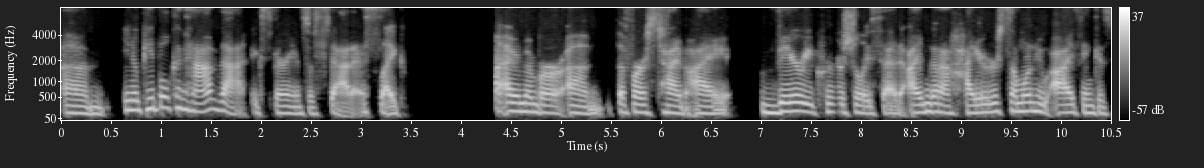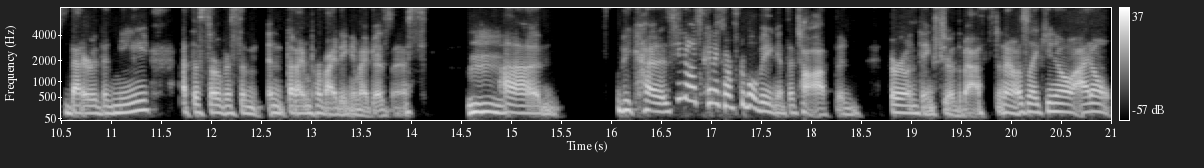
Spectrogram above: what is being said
um, you know people can have that experience of status. Like i remember um, the first time i very crucially said, I'm going to hire someone who I think is better than me at the service and, and that I'm providing in my business. Mm. Um, because, you know, it's kind of comfortable being at the top and everyone thinks you're the best. And I was like, you know, I don't,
